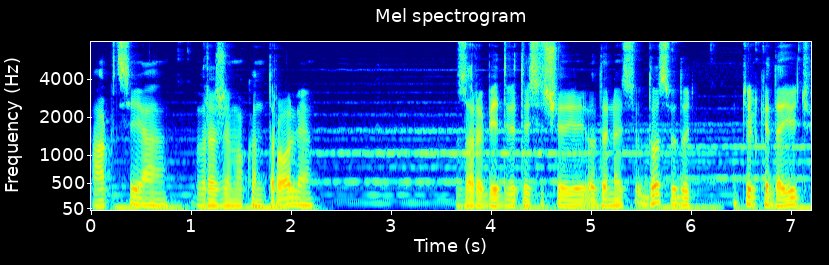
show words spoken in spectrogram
акція в режиму контролю. Заробіть 2000 одиниць досвіду, тільки дають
